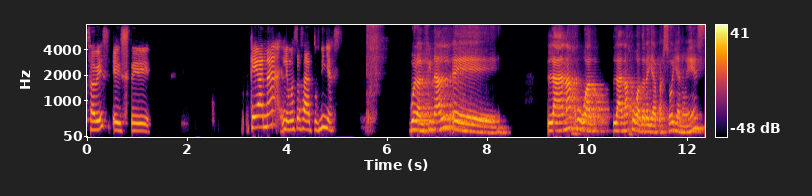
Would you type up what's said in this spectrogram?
¿Sabes? Este, ¿Qué Ana le muestras a tus niñas? Bueno, al final, eh, la, Ana jugado- la Ana jugadora ya pasó, ya no es.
